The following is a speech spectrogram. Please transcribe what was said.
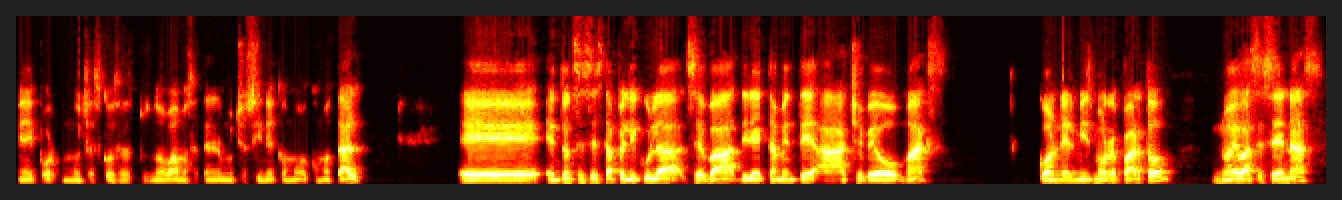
y por muchas cosas pues no vamos a tener mucho cine como, como tal. Eh, entonces esta película se va directamente a HBO Max con el mismo reparto, nuevas escenas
